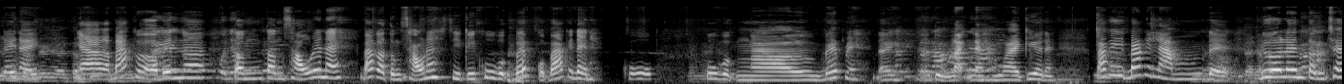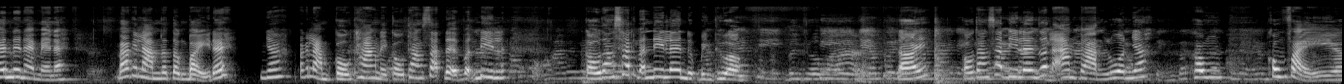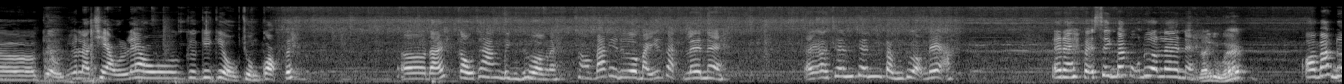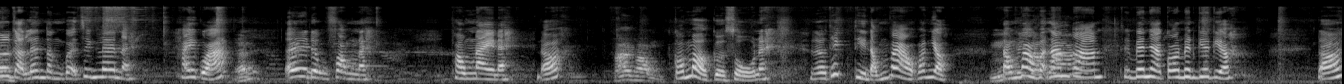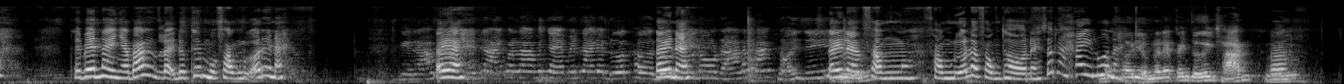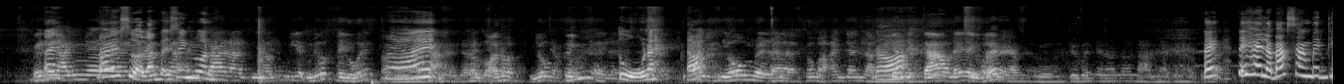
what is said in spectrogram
đây này. Nhà bác ở bên ờ, tầng tầng 6 đây này. Bác ở tầng 6 này. Thì cái khu vực bếp của bác cái đây này. Khu khu vực uh, bếp này. Đây tủ lạnh này ngoài kia này. Bác ấy bác ấy làm để đưa lên tầng trên đây này mẹ này. Bác ấy làm ra tầng 7 đấy nhá. Bác ấy làm cầu thang này cầu thang sắt để vẫn đi cầu thang sắt vẫn đi lên được bình thường. Đấy cầu thang sắt đi lên rất là an toàn luôn nhá. Không không phải ờ, kiểu như là trèo leo cái, cái kiểu chuồng cọp ấy. Ờ, đấy cầu thang bình thường này. Bác ấy đưa máy giặt lên này. Đấy ở trên trên tầng thượng đây ạ. Đây này vệ sinh bác cũng đưa lên này. Đầy đủ hết. Ô bác đưa cả lên tầng vệ sinh lên này. Hay quá. Đấy. Đây được phòng này. Phòng này này. Đó. Hai phòng. Có mở cửa sổ này. Giờ thích thì đóng vào bác nhỉ Ừ, Đóng vào vẫn an toàn. Thì bên nhà con bên kia kìa. Đó Thế bên này nhà bác lại được thêm một phòng nữa đây này Đây này. Đây này. Đây là phòng phòng nữa là phòng thờ này Rất là hay luôn này Thời điểm này là canh tới ánh sáng. Vâng Bên Đây, anh ấy sửa làm vệ sinh luôn. Là nói điện nước đầy đủ hết. Đấy. Không thôi. Nhôm kính Tủ này Đó anh nhôm rồi là Không bảo anh anh làm Đó. cao đấy đầy đủ hết. em ừ, tư vấn cho nó nó làm nhà cho nó hợp Đây, đây hay là bác sang bên kia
